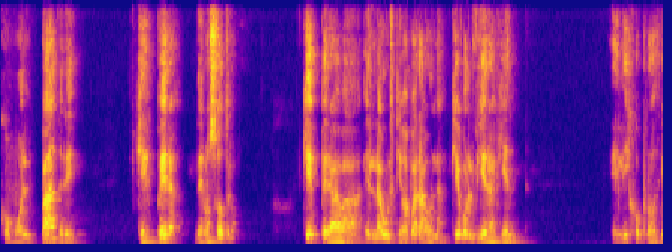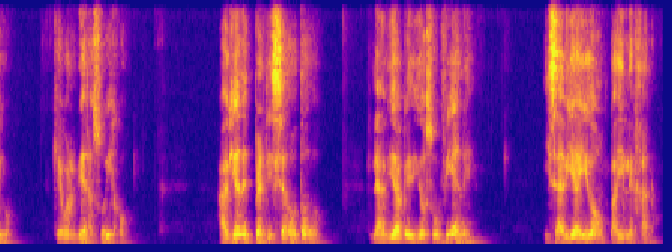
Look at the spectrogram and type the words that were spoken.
como el Padre, ¿qué espera de nosotros? ¿Qué esperaba en la última parábola? ¿Que volviera quién? El hijo pródigo, que volviera su hijo. Había desperdiciado todo. Le había pedido sus bienes y se había ido a un país lejano.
